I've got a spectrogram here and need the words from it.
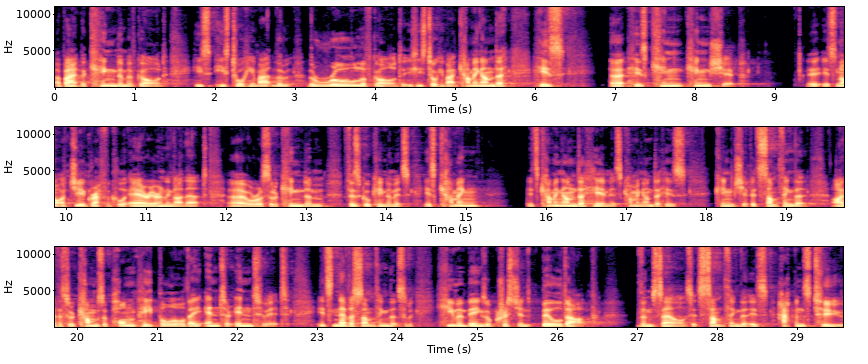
about the kingdom of God, he's, he's talking about the, the rule of God. He's talking about coming under his, uh, his king, kingship. It's not a geographical area or anything like that, uh, or a sort of kingdom, physical kingdom. It's, it's, coming, it's coming under him, it's coming under his kingship. It's something that either sort of comes upon people or they enter into it. It's never something that sort of human beings or Christians build up themselves. It's something that is, happens to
